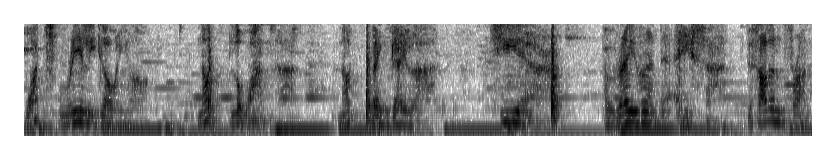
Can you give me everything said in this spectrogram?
What's really going on? Not Luanda, not Benguela. Here, Pereira d'Eça, the Southern Front.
